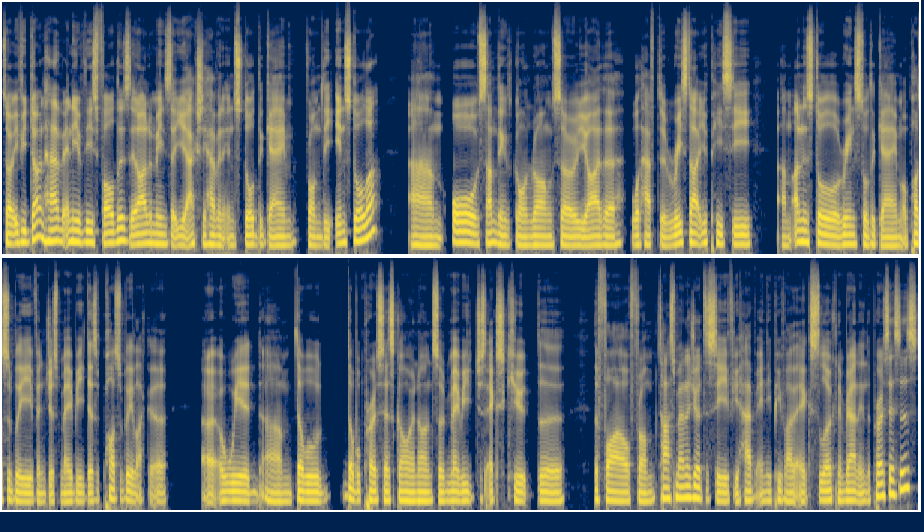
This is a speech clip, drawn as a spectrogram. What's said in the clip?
So if you don't have any of these folders, it either means that you actually haven't installed the game from the installer um, or something's gone wrong. So you either will have to restart your PC, um, uninstall or reinstall the game, or possibly even just maybe there's possibly like a a, a weird um, double double process going on. So maybe just execute the the file from Task Manager to see if you have any P5X lurking around in the processes.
